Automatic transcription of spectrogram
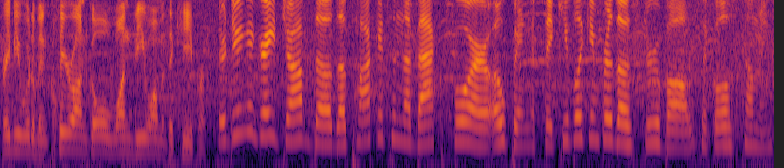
Braby would have been clear on goal 1v1 with the keeper. They're doing a great job, though. The pockets in the back four are open. If they keep looking for those through balls, the goal's coming.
